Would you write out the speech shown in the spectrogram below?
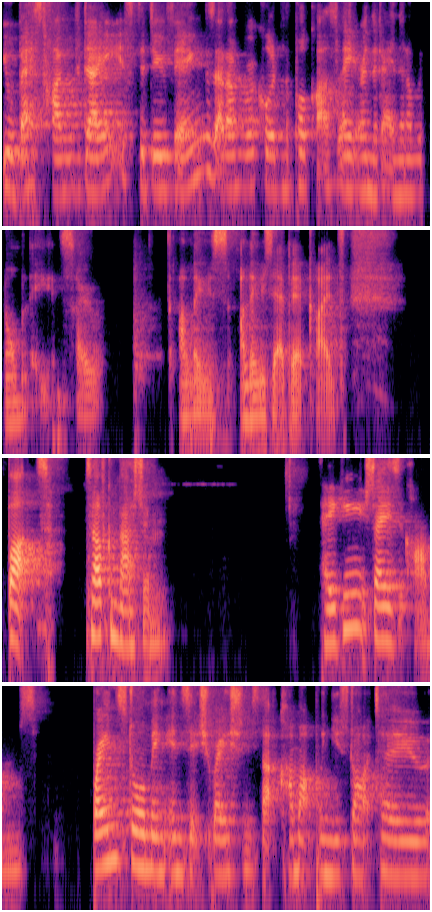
your best time of day is to do things. And I'm recording the podcast later in the day than I would normally. So I lose, I lose it a bit, guys. But self-compassion, taking each day as it comes, brainstorming in situations that come up when you start to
